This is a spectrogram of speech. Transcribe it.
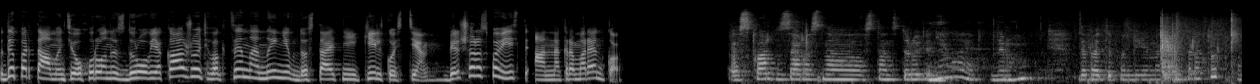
В департаменті охорони здоров'я кажуть, вакцина нині в достатній кількості. Більше розповість Анна Крамаренко. Скарг зараз на стан здоров'я немає? Мгм. Давайте поміряємо температурку.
